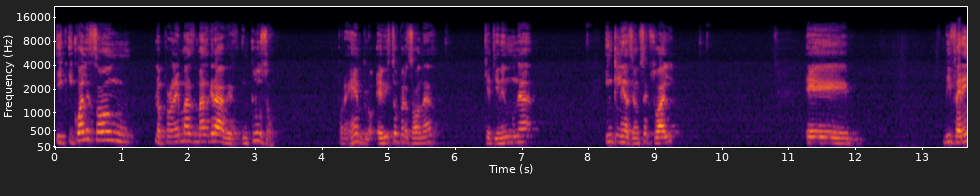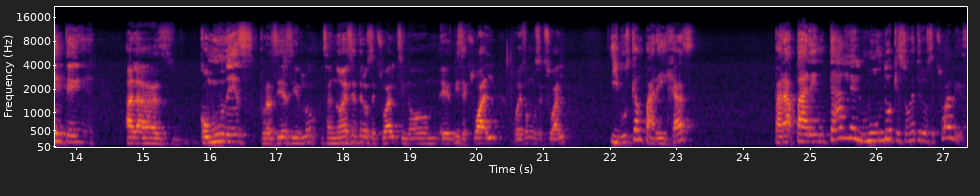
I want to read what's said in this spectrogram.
¿Y, cuáles son los problemas más graves? Incluso, por ejemplo, he visto personas que tienen una inclinación sexual eh, diferente a las comunes, por así decirlo, o sea, no es heterosexual, sino es bisexual o es homosexual, y buscan parejas para aparentarle al mundo que son heterosexuales.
